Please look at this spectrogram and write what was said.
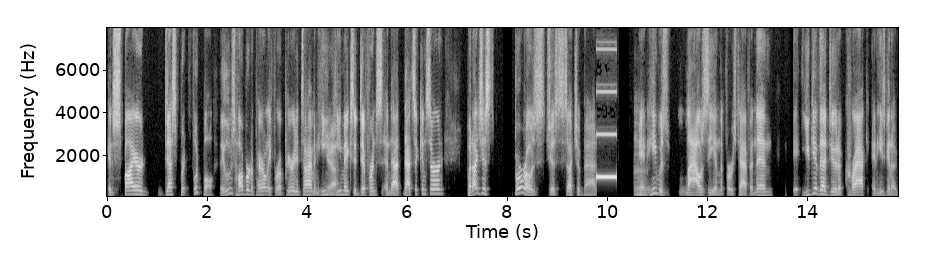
inspired desperate football. They lose Hubbard apparently for a period of time, and he yeah. he makes a difference, and that that's a concern. But I just Burrow's just such a bad, mm. and he was lousy in the first half, and then it, you give that dude a crack, and he's gonna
